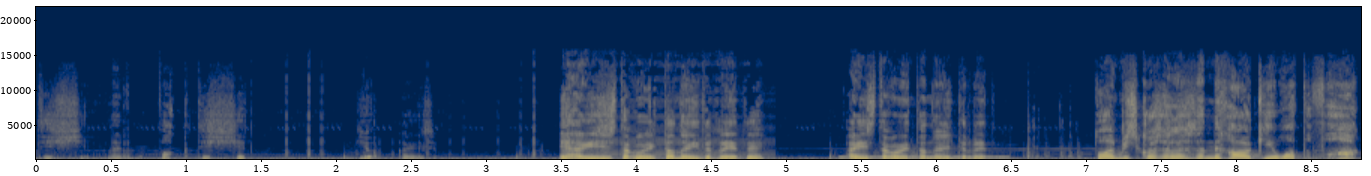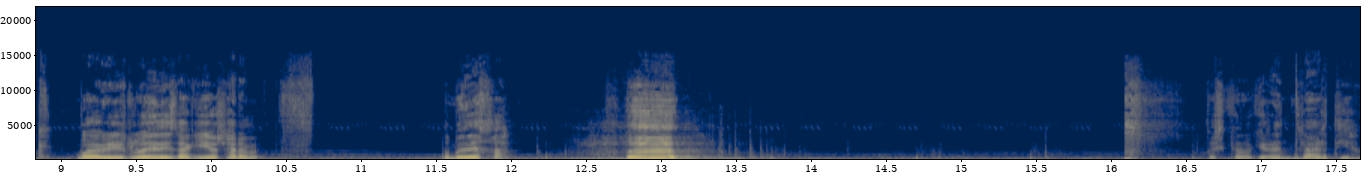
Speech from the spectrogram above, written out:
this shit, man. Fuck this shit. Tío, alguien se... Eh, alguien se está conectando a internet, ¿eh? Alguien se está conectando a internet. Todas mis cosas las han dejado aquí. What the fuck? Voy a abrirlo, ¿eh? Desde aquí. O sea, no me... No me deja. ¡Ah! Es que no quiero entrar, tío.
